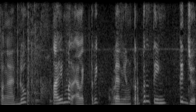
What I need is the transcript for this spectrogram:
pengaduk, timer elektrik, dan yang terpenting, kejut.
